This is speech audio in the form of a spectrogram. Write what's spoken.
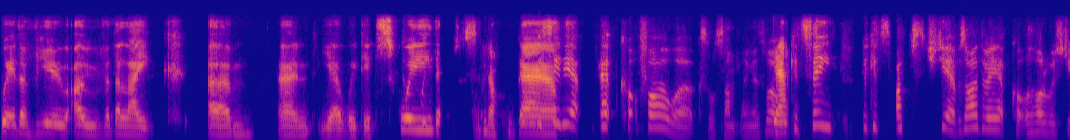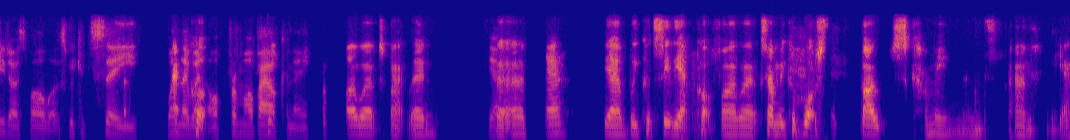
with a view over the lake. Um, and yeah, we did squee, there was up and we down. see the Ep- Epcot fireworks or something as well? Yeah. We could see, we could, I- yeah, it was either the Epcot or the Hollywood Studios fireworks. We could see when they went off from our balcony. Fireworks back then. Yeah. But uh, yeah, yeah, we could see the Epcot fireworks and we could watch the boats come in and um, yeah.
